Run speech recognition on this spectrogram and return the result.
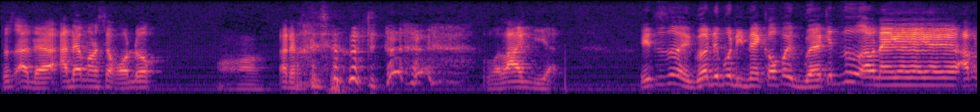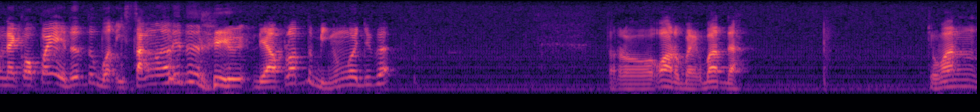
Terus ada ada manusia kodok. Oh, ada manusia kodok. Lagi ya itu tuh gue mau di Nekope gue yakin tuh apa apa Nekope itu tuh buat iseng kali itu. Di, di upload tuh bingung gue juga. Terus wah banyak banget dah. Cuman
